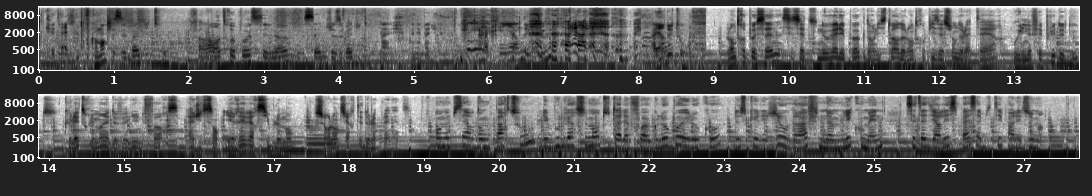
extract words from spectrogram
Que dalle. Comment? Je sais pas du tout. Enfin, entrepôt c'est l'homme, scène, je sais pas du tout. Bah, Je connais pas du tout. Rien du tout. Rien du tout. L'Anthropocène, c'est cette nouvelle époque dans l'histoire de l'anthropisation de la Terre où il ne fait plus de doute que l'être humain est devenu une force agissant irréversiblement sur l'entièreté de la planète. On observe donc partout les bouleversements tout à la fois globaux et locaux de ce que les géographes nomment l'écoumène, c'est-à-dire l'espace habité par les humains.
